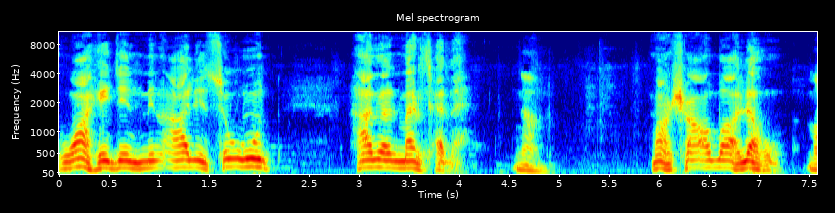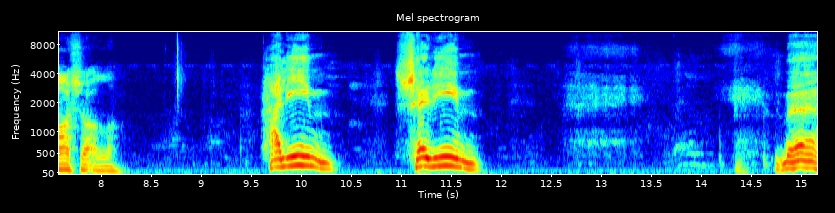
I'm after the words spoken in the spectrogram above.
واحد من آل سعود هذا المرتبة. نعم. ما شاء الله له. ما شاء الله. حليم سليم. و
